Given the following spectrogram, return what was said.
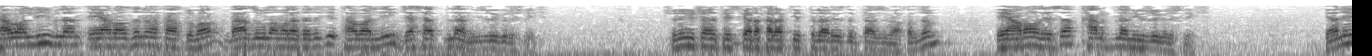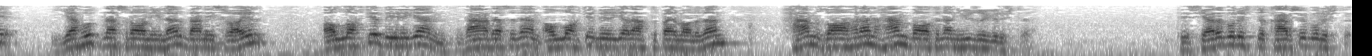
Tavalli bilan erozni nima farqi bor? Ba'zi ulamolar aytadiki tavalli jasad bilan yuz o'girishlik. Shuning uchun teskari qarab ketdilaringiz deb tarjima qildim. Eroz esa qalb bilan yuz o'girishlik. Ya'ni yahud nasroniylar bani isroil allohga berilgan va'dasidan allohga berilgan ahdi paymonidan ham zohiran ham botinan yuz o'girishdi. Teskari bo'lishdi qarshi bo'lishdi.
